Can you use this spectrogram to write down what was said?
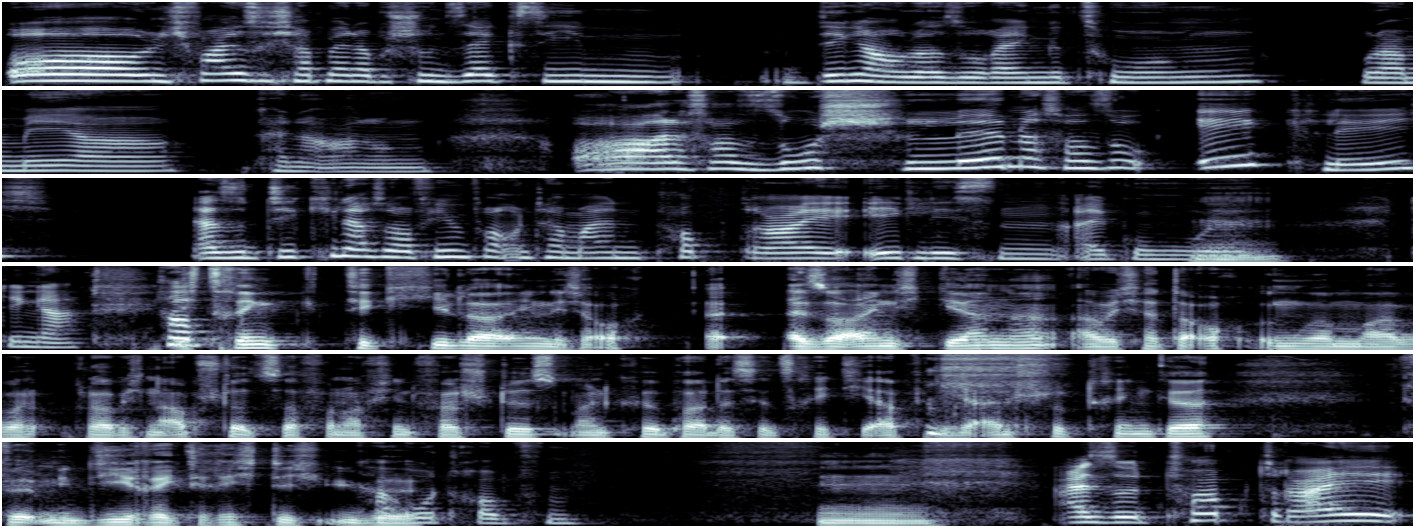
Oh, und ich weiß, ich habe mir da bestimmt sechs, sieben Dinger oder so reingezogen. Oder mehr. Keine Ahnung. Oh, das war so schlimm. Das war so eklig. Also Tequila ist auf jeden Fall unter meinen Top 3 ekligsten Alkohol-Dinger. Ich Top, trinke Tequila eigentlich auch, äh, also eigentlich gerne, aber ich hatte auch irgendwann mal, glaube ich, einen Absturz davon. Auf jeden Fall stößt mein Körper das jetzt richtig ab, wenn ich einen Schluck trinke. Wird mir direkt richtig übel. K.O.-Tropfen. Also Top 3,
